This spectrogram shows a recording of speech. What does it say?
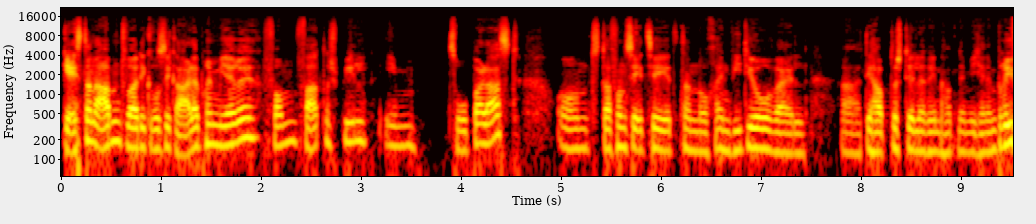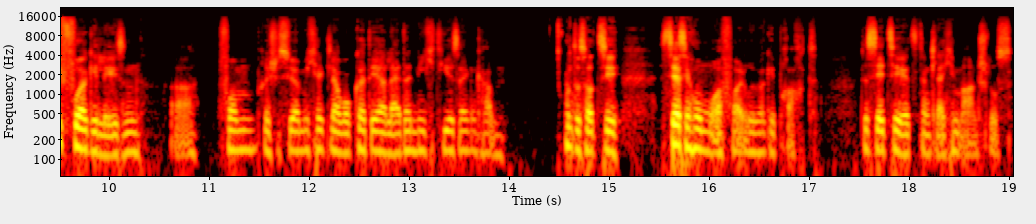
gestern Abend war die große Gala-Premiere vom Vaterspiel im Zoopalast und davon seht ihr jetzt dann noch ein Video, weil äh, die Hauptdarstellerin hat nämlich einen Brief vorgelesen äh, vom Regisseur Michael Klawocker, der leider nicht hier sein kann. Und das hat sie sehr, sehr humorvoll rübergebracht. Das seht ihr jetzt dann gleich im Anschluss.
